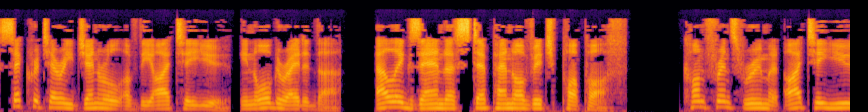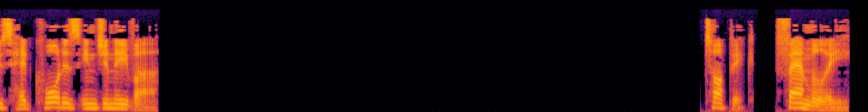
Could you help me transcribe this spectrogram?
Secretary-General of the ITU, inaugurated the Alexander Stepanovich Popov conference room at ITU's headquarters in Geneva. Family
